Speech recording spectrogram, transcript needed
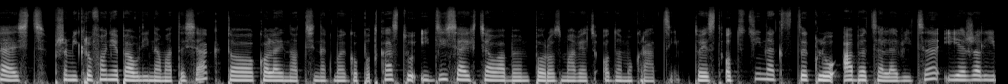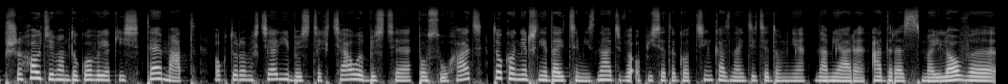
Cześć, przy mikrofonie Paulina Matysiak. To kolejny odcinek mojego podcastu i dzisiaj chciałabym porozmawiać o demokracji. To jest odcinek z cyklu ABC Lewicy i jeżeli przychodzi Wam do głowy jakiś temat, o którym chcielibyście, chciałybyście posłuchać, to koniecznie dajcie mi znać. W opisie tego odcinka znajdziecie do mnie namiary, adres mailowy,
